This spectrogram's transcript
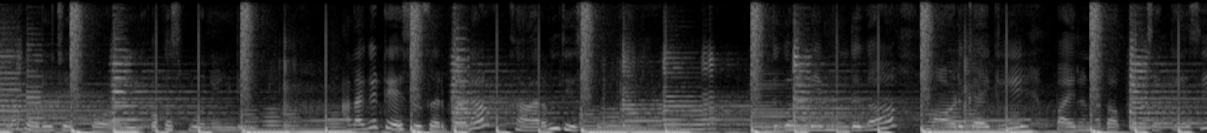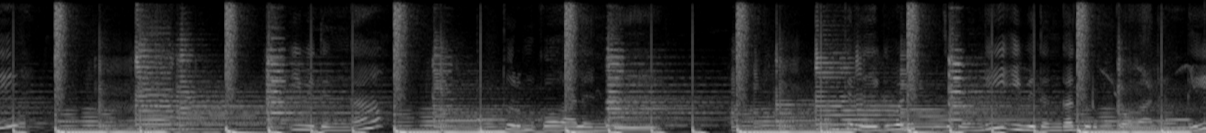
అలా పౌడర్ చేసుకోవాలి ఒక స్పూన్ అండి. అలాగే టేస్ట్ సరిపడా కారం తీసుకున్నాను. ఇదిగోండి ముందుగా మామిడికాయకి పైన తొక్కను చెక్కేసి ఈ విధంగా తురుముకోవాలండి. మనకి రేగుబడి విధంగా తురుముకోవాలండి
